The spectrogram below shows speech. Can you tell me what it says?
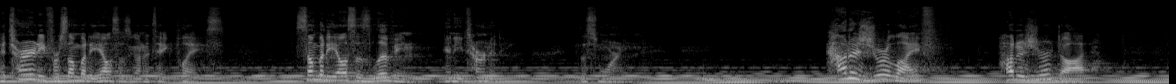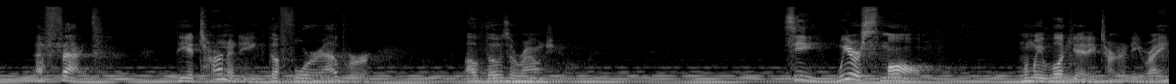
eternity for somebody else is going to take place. Somebody else is living in eternity this morning. How does your life, how does your dot affect the eternity, the forever of those around you? See, we are small when we look at eternity, right?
